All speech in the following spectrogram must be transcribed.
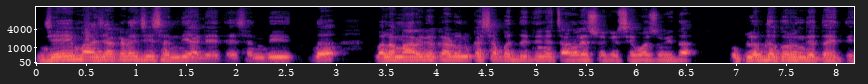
जे माझ्याकडे जी संधी आली आहे त्या संधीनं मला मार्ग काढून कशा पद्धतीने चांगल्या सेवा सुविधा उपलब्ध करून देता येतील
